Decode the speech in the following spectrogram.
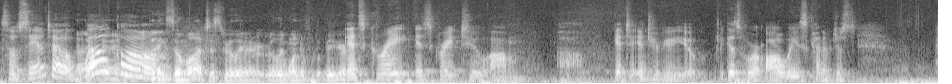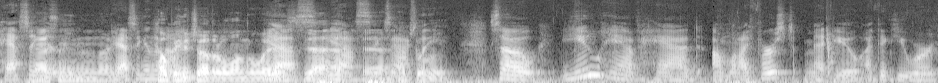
So, Santo, Hi, welcome. Karen. Thanks so much. It's really, really wonderful to be here. It's great. It's great to um, um, get to interview you because we're always kind of just passing, passing in, in the night, passing in the helping night. each other along the way. Yes, yeah, yes, yeah, exactly. Absolutely. So you have had um, when I first met you, I think you were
